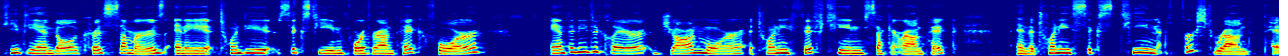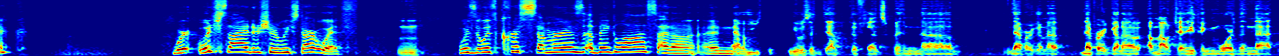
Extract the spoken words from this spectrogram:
Keith Yandle, Chris Summers, and a 2016 fourth round pick for Anthony Duclair, John Moore, a 2015 second round pick, and a 2016 first round pick. Where, which side should we start with? Mm. Was it was Chris Summers a big loss? I don't uh, know. he, he, was a depth defenseman. Uh, never gonna never gonna amount to anything more than that.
